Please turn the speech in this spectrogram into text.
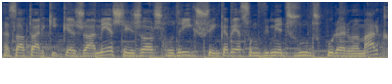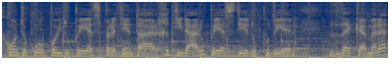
As autárquicas já mexem. Jorge Rodrigues encabeça o movimento Juntos por Armamar, que conta com o apoio do PS para tentar retirar o PSD do poder da Câmara.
